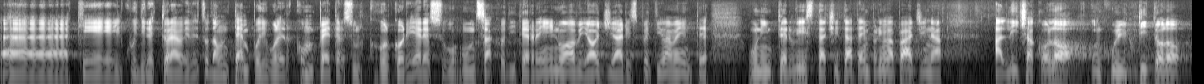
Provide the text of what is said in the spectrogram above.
eh, che, il cui direttore aveva detto da un tempo di voler competere sul, col Corriere su un sacco di terreni nuovi, oggi ha rispettivamente un'intervista citata in prima pagina a Licia Colò in cui il titolo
